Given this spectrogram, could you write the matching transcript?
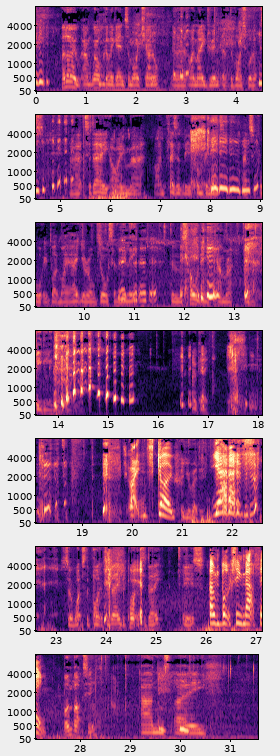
Hello and welcome again to my channel. Uh, I'm Adrian of the Vice Works. Uh, today I'm uh, I'm pleasantly accompanied and supported by my eight-year-old daughter Lily, who's holding the camera and giggling. Okay, Right, let's go. are you ready? Yes! So what's the point of today? The point of today is Unboxing that thing. unboxing and a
